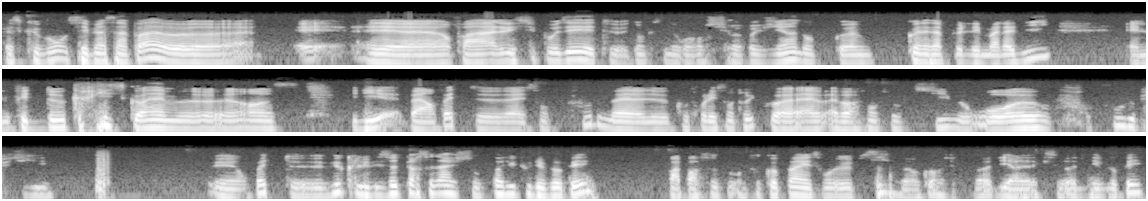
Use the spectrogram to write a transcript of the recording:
parce que bon, c'est bien sympa. Euh, et, et, euh, enfin, elle est supposée être donc une neurochirurgien, donc quand même connaître un peu les maladies. Elle nous fait deux crises quand même. Euh, en- il dit, bah en fait, euh, elles sont fous de, de contrôler son truc, quoi. Va son mais ouais, fout le psy. Et en fait, euh, vu que les autres personnages sont pas du tout développés, enfin, à part son, son copain et son le psy, mais encore, je peux pas dire qu'ils sont développés.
